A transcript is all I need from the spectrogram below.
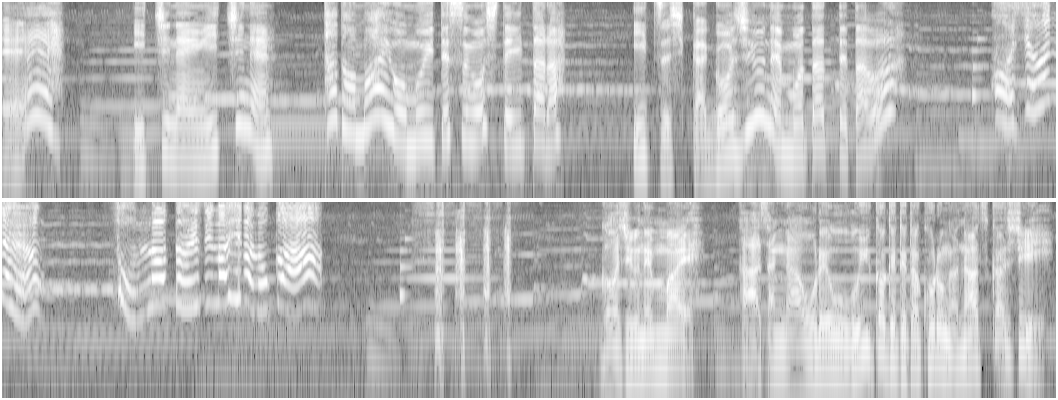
ええ一年一年ただ前を向いて過ごしていたらいつしか50年も経ってたわ。50年？そんな大事な日なのか？50年前母さんが俺を追いかけてた頃が懐かしい。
